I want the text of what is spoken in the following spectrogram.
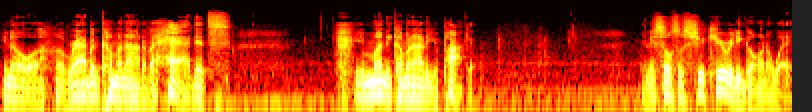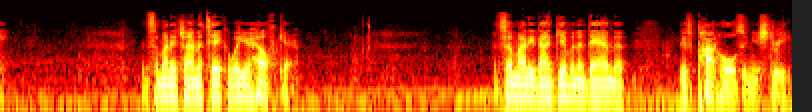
you know, a, a rabbit coming out of a hat. It's your money coming out of your pocket and your social security going away, and somebody trying to take away your health care, and somebody not giving a damn that there's potholes in your street,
